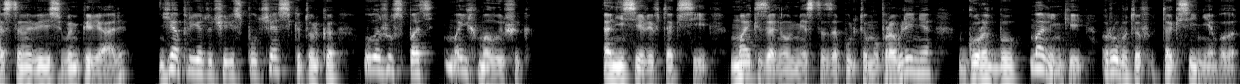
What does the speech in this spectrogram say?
остановились в Империале? Я приеду через полчасика, только уложу спать моих малышек. Они сели в такси. Майк занял место за пультом управления. Город был маленький, роботов в такси не было.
